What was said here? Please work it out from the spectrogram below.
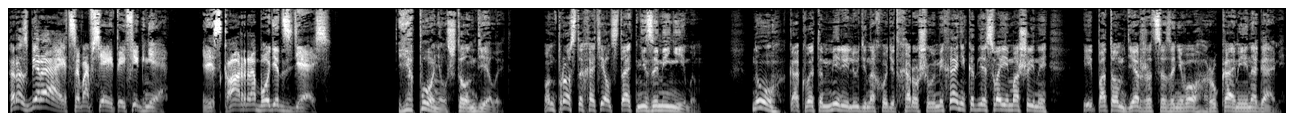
разбирается во всей этой фигне и скоро будет здесь. Я понял, что он делает. Он просто хотел стать незаменимым. Ну, как в этом мире люди находят хорошего механика для своей машины и потом держатся за него руками и ногами.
